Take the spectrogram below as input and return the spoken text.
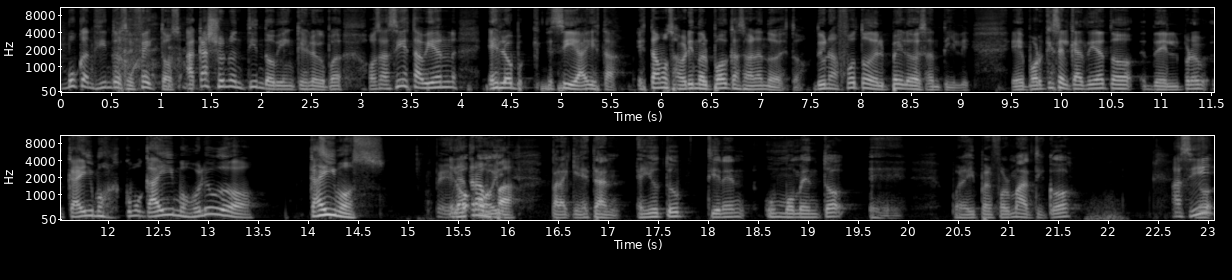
buscan distintos efectos. Acá yo no entiendo bien qué es lo que puede. O sea, sí está bien, es lo. Sí, ahí está. Estamos abriendo el podcast hablando de esto, de una foto del pelo de Santilli. Eh, porque es el candidato del. Caímos, ¿cómo caímos, boludo? Caímos en la hoy, trampa. para quienes están en YouTube, tienen un momento eh, por ahí performático. ¿Ah, sí?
